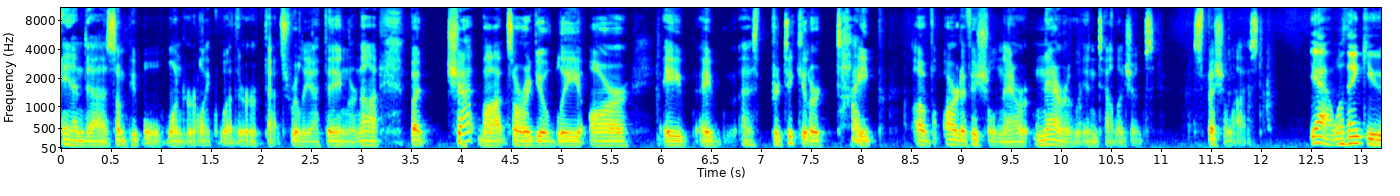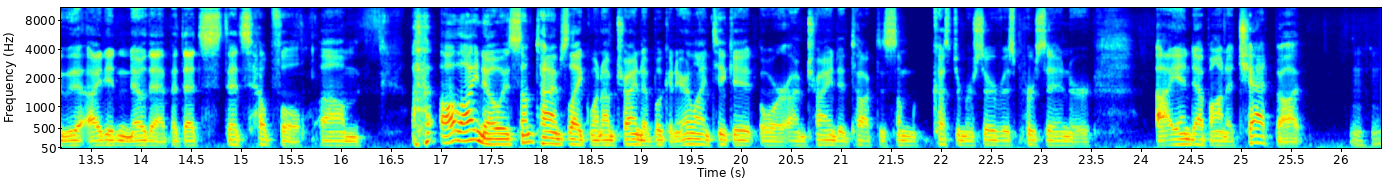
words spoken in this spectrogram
And uh, some people wonder, like, whether that's really a thing or not. But chatbots, arguably, are a, a, a particular type of artificial narrow, narrow intelligence, specialized. Yeah, well, thank you. I didn't know that, but that's that's helpful. Um, all I know is sometimes, like when I'm trying to book an airline ticket, or I'm trying to talk to some customer service person, or I end up on a chatbot, mm-hmm.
